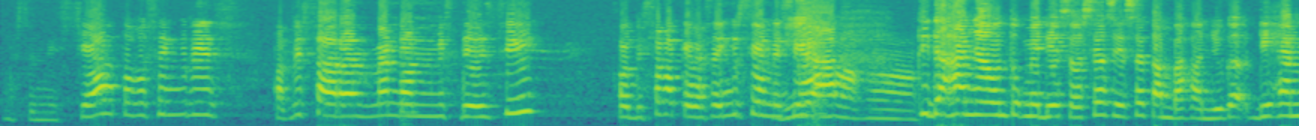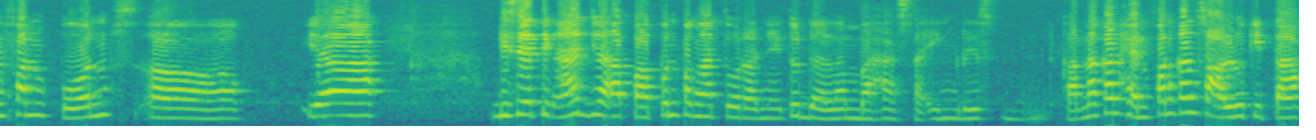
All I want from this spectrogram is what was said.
Bahasa Indonesia atau bahasa Inggris. Tapi saran Men dan Miss Desi kalau bisa pakai bahasa Inggris ya, Miss Iya. ya. Ah. Tidak hanya untuk media sosial sih, saya tambahkan juga di handphone pun eh, ya disetting aja apa pun pengaturannya itu dalam bahasa Inggris. Karena kan handphone kan selalu kita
